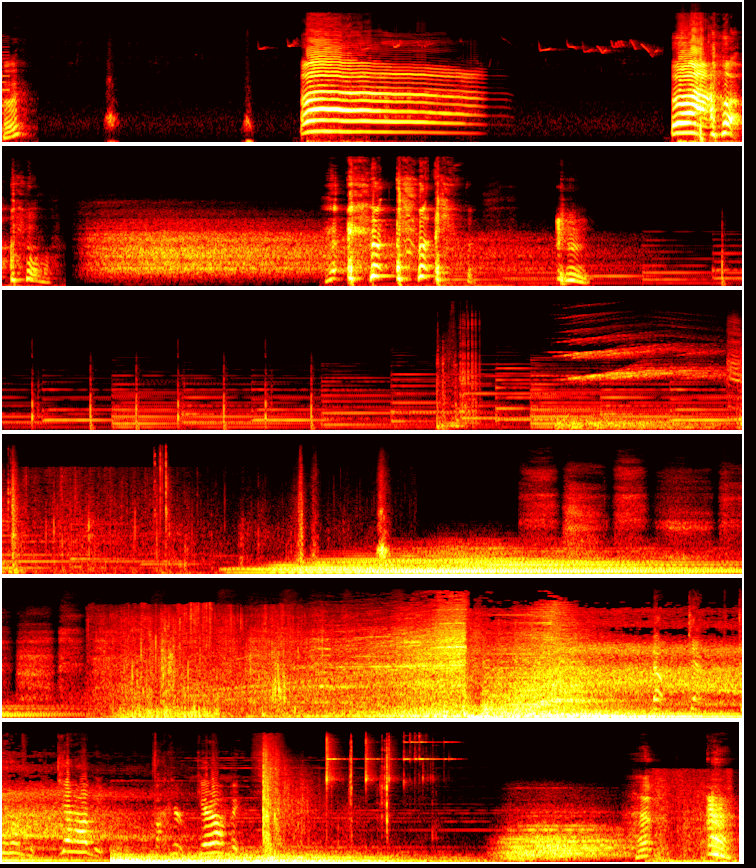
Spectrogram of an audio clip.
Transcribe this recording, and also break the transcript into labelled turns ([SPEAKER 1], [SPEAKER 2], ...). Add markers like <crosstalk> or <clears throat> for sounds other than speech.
[SPEAKER 1] Huh? Ah! Ah! Get off me! Fucker, get off me! <sniffs> <clears throat>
